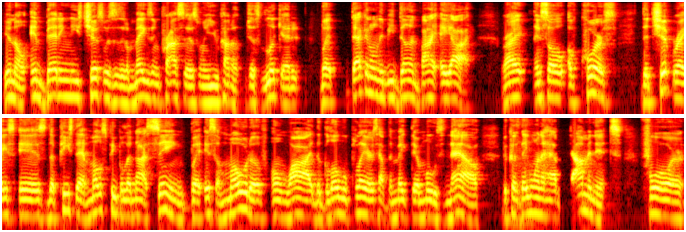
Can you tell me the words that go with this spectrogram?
you know embedding these chips which is an amazing process when you kind of just look at it but that can only be done by AI right and so of course the chip race is the piece that most people are not seeing, but it's a motive on why the global players have to make their moves now because they want to have dominance for,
